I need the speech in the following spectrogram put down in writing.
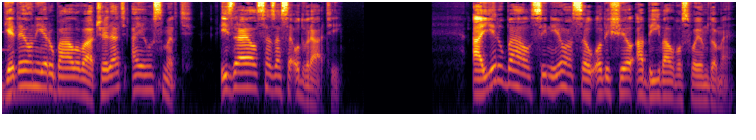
Gedeon je Rubálová čeľať a jeho smrť. Izrael sa zase odvráti. A Jerubál, syn Joasov, odišiel a býval vo svojom dome.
